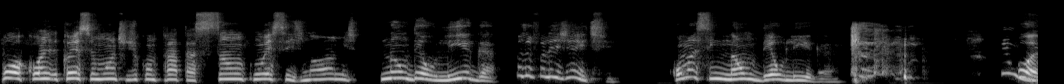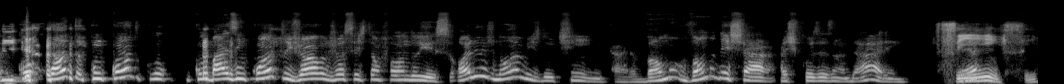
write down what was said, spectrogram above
pô, com, com esse monte de contratação, com esses nomes, não deu liga. Mas eu falei, gente, como assim não deu liga? Pô, com, quanto, com, quanto, com, com, base em quantos jogos vocês estão falando isso? Olha os nomes do time, cara. Vamos, vamos deixar as coisas andarem. Sim, né? sim.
